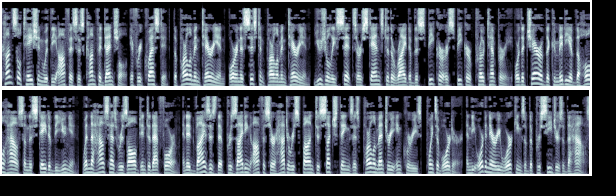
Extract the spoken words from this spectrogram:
Consultation with the office is confidential if requested. The parliamentarian, or an assistant parliamentarian, usually sits or stands to the right of the Speaker or Speaker pro tempore or the chair of the Committee of the Whole House on the State of the Union, when the House has resolved into that forum and advises that presiding officer how to respond to such things as parliamentary inquiries, points of order, and the ordinary workings of the procedures of the House.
